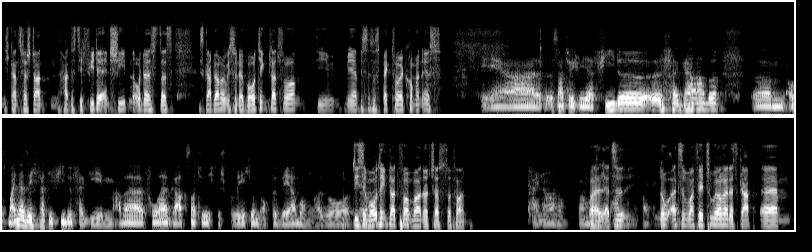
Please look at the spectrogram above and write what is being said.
nicht ganz verstanden. Hat es die FIDE entschieden oder ist das, es gab ja auch irgendwie so eine Voting-Plattform, die mir ein bisschen suspekt vorgekommen ist? Ja, das ist natürlich wieder FIDE-Vergabe. Ähm, aus meiner Sicht hat die FIDE vergeben, aber vorher gab es natürlich Gespräche und auch Bewerbungen. Also, diese äh, Voting-Plattform war nur Just for Fun. Keine Ahnung. Weil, also, nur, also mal für die Zuhörer, das gab ähm,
